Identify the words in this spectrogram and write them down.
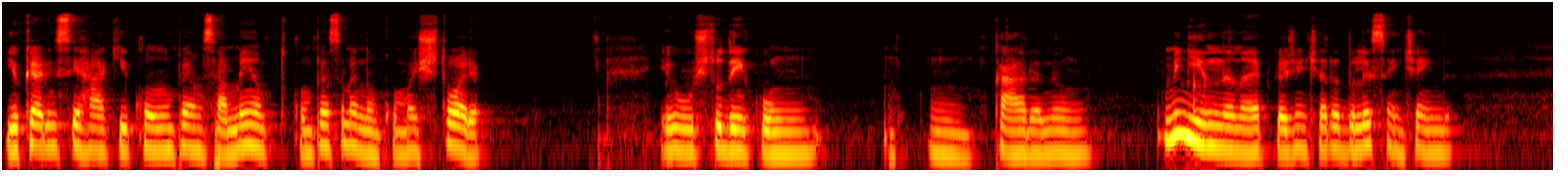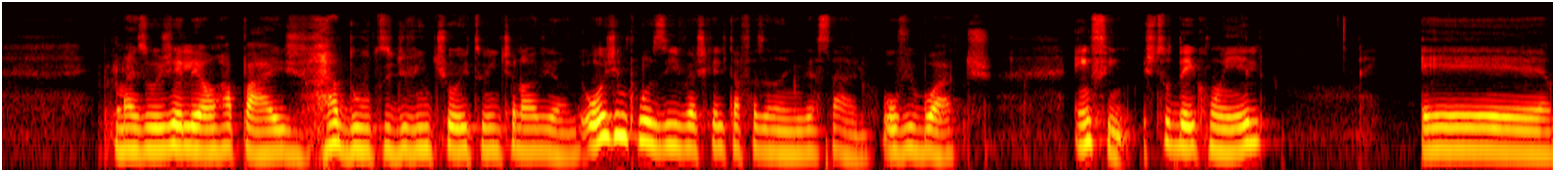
E eu quero encerrar aqui com um pensamento, com um pensamento não, com uma história. Eu estudei com um, um cara, né, um menino, né, na época a gente era adolescente ainda. Mas hoje ele é um rapaz adulto de 28, 29 anos. Hoje, inclusive, acho que ele tá fazendo aniversário. Houve boatos. Enfim, estudei com ele. É...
